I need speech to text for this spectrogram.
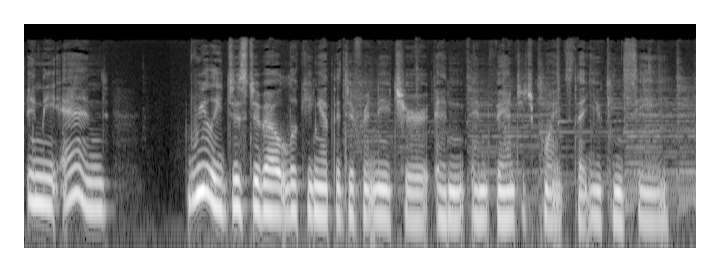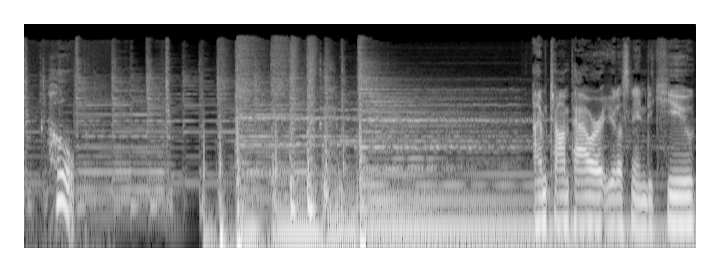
in the end really just about looking at the different nature and, and vantage points that you can see hope. I'm Tom Power. You're listening to Q.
